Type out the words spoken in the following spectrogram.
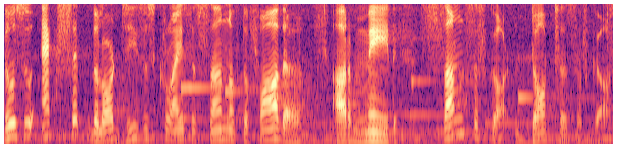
Those who accept the Lord Jesus Christ, the Son of the Father, are made sons of God, daughters of God.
